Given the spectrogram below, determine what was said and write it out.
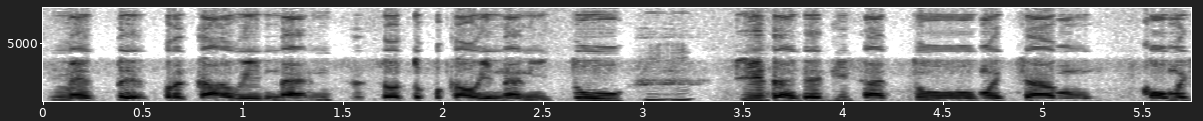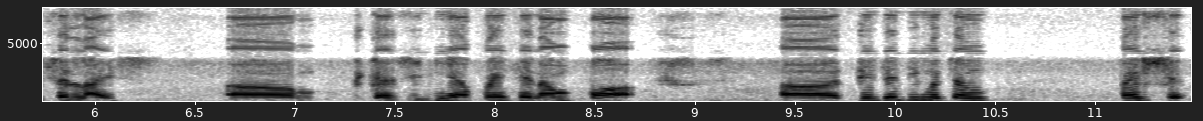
metod perkahwinan, sesuatu perkahwinan itu Mm-mm. Dia dah jadi satu macam commercialized. Um, dekat sini apa yang saya nampak, uh, dia jadi macam fashion.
